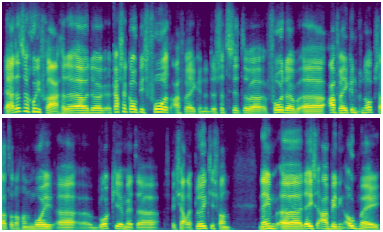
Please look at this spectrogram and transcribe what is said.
Ja, dat is een goede vraag. De, de kassakoopje is voor het afrekenen. Dus het zit, uh, voor de uh, afrekenknop staat er nog een mooi blokje met speciale kleurtjes van neem eh, deze aanbieding ook mee.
